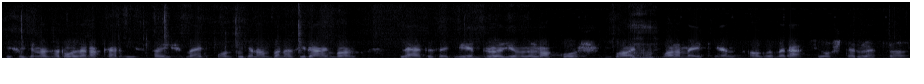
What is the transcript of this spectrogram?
és ugyanaz a roller akár vissza is megy pont ugyanabban az irányban. Lehet ez egy érdről jövő lakos, vagy uh-huh. valamelyik ilyen agglomerációs területről.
